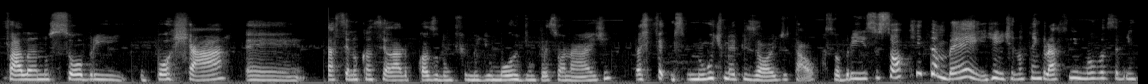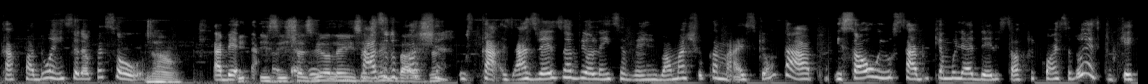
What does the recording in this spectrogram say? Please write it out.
falando sobre o Porchat é, tá sendo cancelado por causa de um filme de humor de um personagem. Acho que foi no último episódio tal, sobre isso. Só que também, gente, não tem graça nenhuma você brincar com a doença da pessoa. Não. Sabe? Existe as violências caso verbais, do Porsche, né? Os, às vezes a violência verbal machuca mais que um tapa. E só o Will sabe que a mulher dele sofre com essa doença, porque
